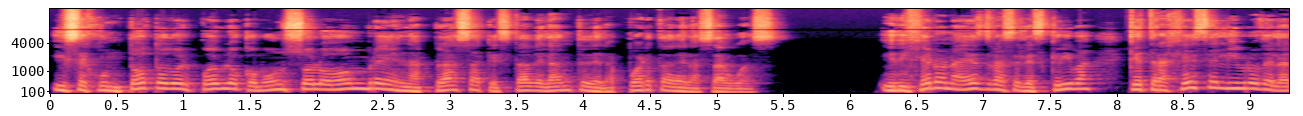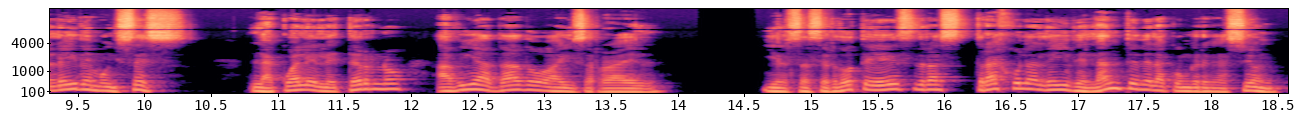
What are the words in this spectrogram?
Y se juntó todo el pueblo como un solo hombre en la plaza que está delante de la puerta de las aguas. Y dijeron a Esdras el escriba que trajese el libro de la ley de Moisés, la cual el Eterno había dado a Israel. Y el sacerdote Esdras trajo la ley delante de la congregación,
